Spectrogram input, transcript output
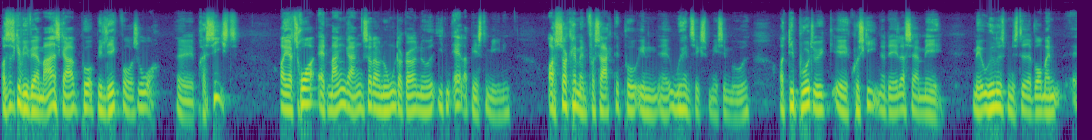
Og så skal vi være meget skarpe på at belægge vores ord øh, præcist. Og jeg tror, at mange gange, så er der jo nogen, der gør noget i den allerbedste mening og så kan man få sagt det på en øh, uhensigtsmæssig måde. Og det burde jo ikke øh, kunne ske, når det ellers er med, med Udenrigsministeriet, hvor, man, øh,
